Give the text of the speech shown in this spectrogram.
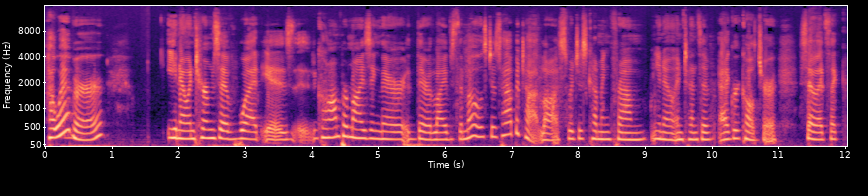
however, you know, in terms of what is compromising their their lives the most is habitat loss, which is coming from you know intensive agriculture. So it's like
